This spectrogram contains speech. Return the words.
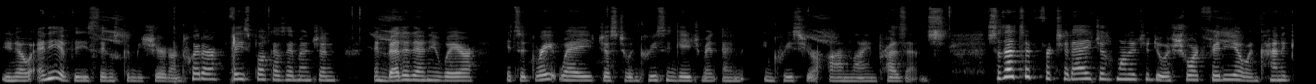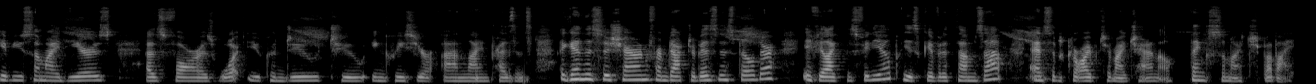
You know, any of these things can be shared on Twitter, Facebook, as I mentioned, embedded anywhere. It's a great way just to increase engagement and increase your online presence. So that's it for today. Just wanted to do a short video and kind of give you some ideas as far as what you can do to increase your online presence. Again, this is Sharon from Dr. Business Builder. If you like this video, please give it a thumbs up and subscribe to my channel. Thanks so much. Bye-bye.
